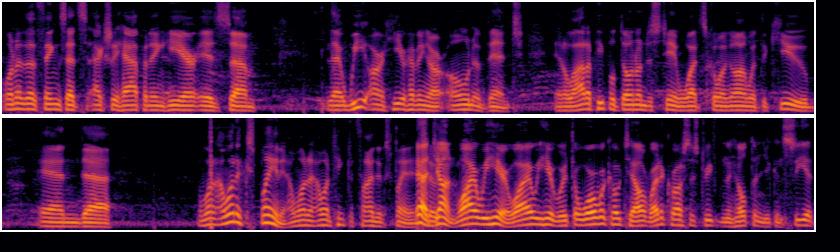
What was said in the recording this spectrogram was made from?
one of the things that's actually happening here is um, that we are here having our own event, and a lot of people don't understand what's going on with theCUBE, and uh, I want, I want to explain it. I want to, I want to take the time to explain it. Yeah, So- John, why are we here? Why are we here? We're at the Warwick Hotel, right across the street from the Hilton. You can see it,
